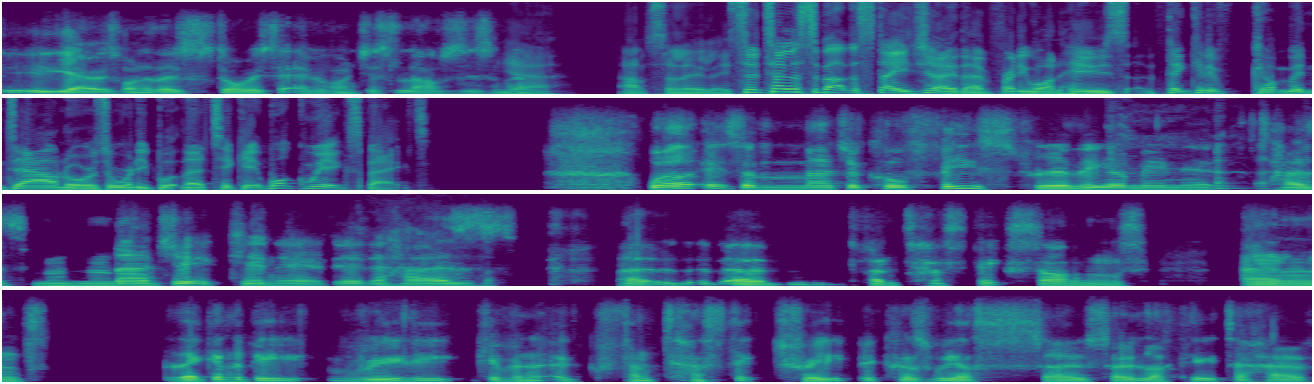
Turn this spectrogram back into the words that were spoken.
yeah, it was one of those stories that everyone just loves, isn't it? Yeah. Absolutely. So tell us about the stage show then for anyone who's thinking of coming down or has already booked their ticket. What can we expect? Well, it's a magical feast, really. I mean, it has magic in it. It has uh, uh, fantastic songs, and they're going to be really given a fantastic treat because we are so so lucky to have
